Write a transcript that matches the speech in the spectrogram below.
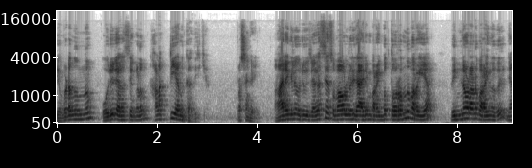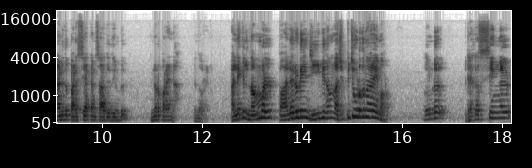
എവിടെ നിന്നും ഒരു രഹസ്യങ്ങളും കളക്ട് ചെയ്യാൻ നിൽക്കാതിരിക്കുക. പ്രശ്നം കഴിഞ്ഞു. ആരെങ്കിലും ഒരു രഹസ്യ സ്വഭാവമുള്ളൊരു കാര്യം പറയുമ്പോൾ തുറന്നു പറയുക ഇത് എന്നോടാണ് പറയുന്നത് ഞാനിത് പരസ്യമാക്കാൻ സാധ്യതയുണ്ട് എന്നോട് പറയണ്ട എന്ന് പറയണം. അല്ലെങ്കിൽ നമ്മൾ പലരുടെയും ജീവിതം നശിപ്പിച്ചു കൊടുക്കുന്നവരായി മാറും. അതുകൊണ്ട് രഹസ്യങ്ങൾ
